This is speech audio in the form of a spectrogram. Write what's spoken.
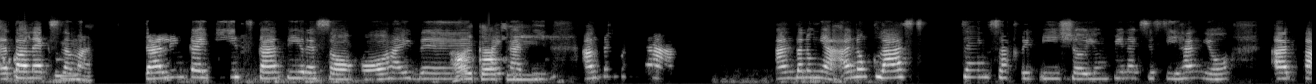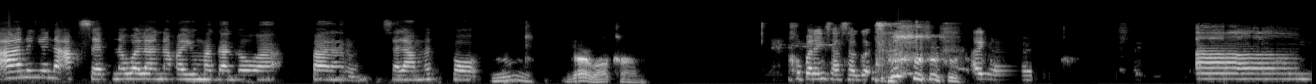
Eto next naman. Galing kay Miss Cathy Resoco. Hi, Be. Hi, Cathy. Ang tanong niya, ang tanong niya, anong klaseng sakripisyo yung pinagsisihan nyo at paano nyo na-accept na wala na kayong magagawa para ron? Salamat po. Mm, you're welcome. Ako pala yung sasagot. Ayan. Um,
